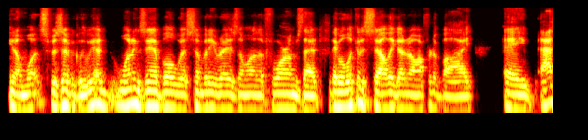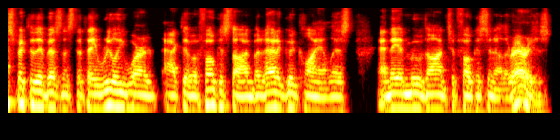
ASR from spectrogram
you know what specifically? We had one example where somebody raised on one of the forums that they were looking to sell they got an offer to buy a aspect of their business that they really weren't active or focused on but it had a good client list and they had moved on to focus in other areas.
